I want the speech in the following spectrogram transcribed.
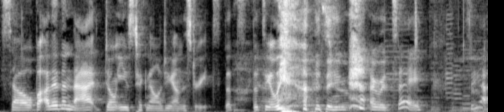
So, but other than that, don't use technology on the streets. That's that's the only other thing I would say. So yeah.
